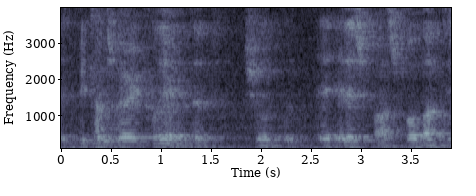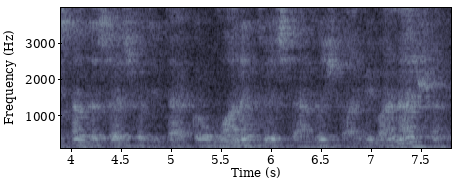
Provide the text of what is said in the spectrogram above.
it becomes very clear that it is possible Bhaktisiddhanta Saraswati Thakur wanted to establish Vaidhi Varnashram.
